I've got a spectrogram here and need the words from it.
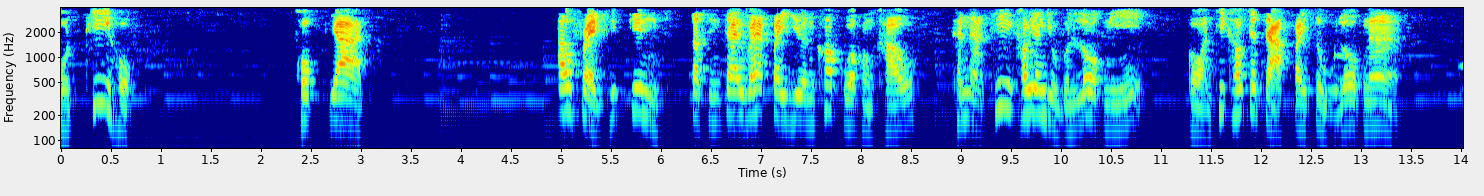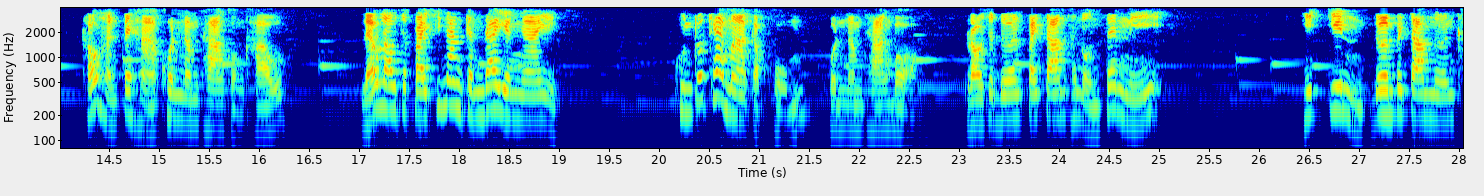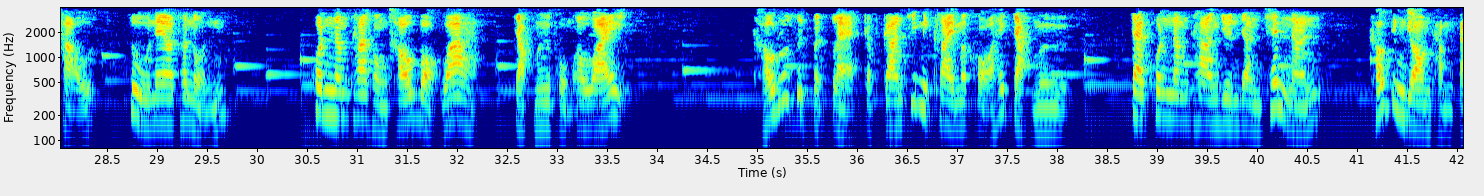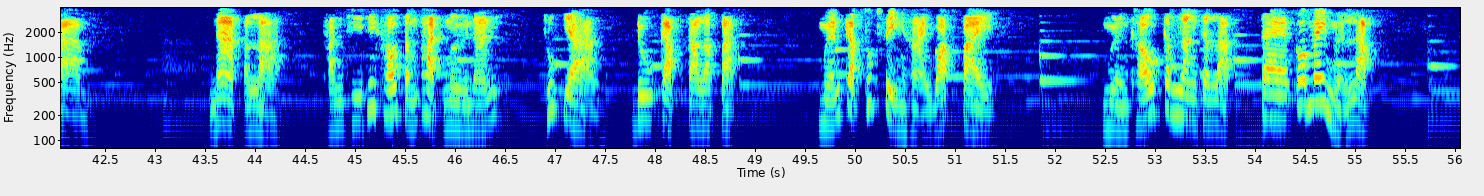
บทที่หกพบญาติอัลเฟรดฮิกกินส์ตัดสินใจแวะไปเยือนครอบครัวของเขา ขณะที่เขายังอยู่บนโลกนี้ ก่อนที่เขาจะจากไปสู่โลกหน้า เขาหันไปหาคนนำทางของเขา แล้วเราจะไปที่นั่นกันได้ยังไง คุณก็แค่มากับผม คนนำทางบอก เราจะเดินไปตามถนนเส้นนี้ ฮิกกินเดินไปตามเนินเขา สู่แนวถนน คนนำทางของเขาบอกว่า จับมือผมเอาไว้ เขารู้สึกแปลกๆกับการที่มีใครมาขอให้จับมือ แต่คนนำทางยืนยันเช่นนั้น เขาจึงยอมทำตาม หน้าประหลาด ทันทีที่เขาสัมผัสมือนั้น ทุกอย่างดูกับตาลปัด เหมือนกับทุกสิ่งหายวับไป เหมือนเขากำลังจะหลับ แต่ก็ไม่เหมือนหลับ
